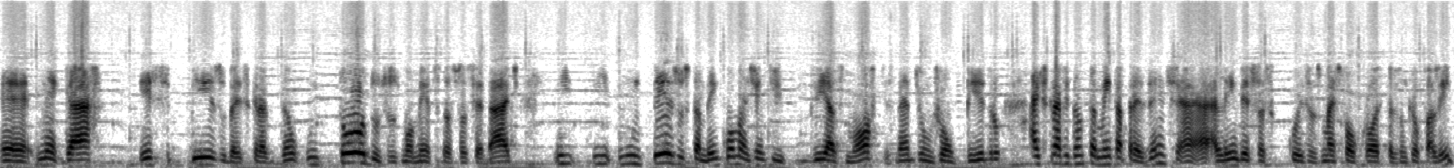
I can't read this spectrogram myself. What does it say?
é, negar esse peso da escravidão em todos os momentos da sociedade e, e, em pesos também, como a gente vê as mortes né, de um João Pedro, a escravidão também está presente, além dessas coisas mais folclóricas no que eu falei,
